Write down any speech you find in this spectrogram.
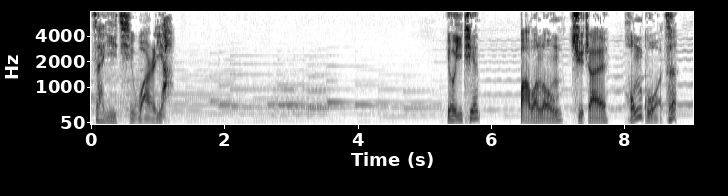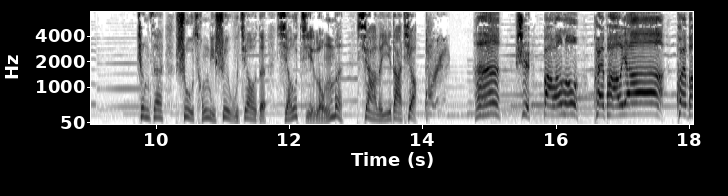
在一起玩呀。有一天，霸王龙去摘红果子，正在树丛里睡午觉的小脊龙们吓了一大跳。啊！是霸王龙，快跑呀！快跑！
